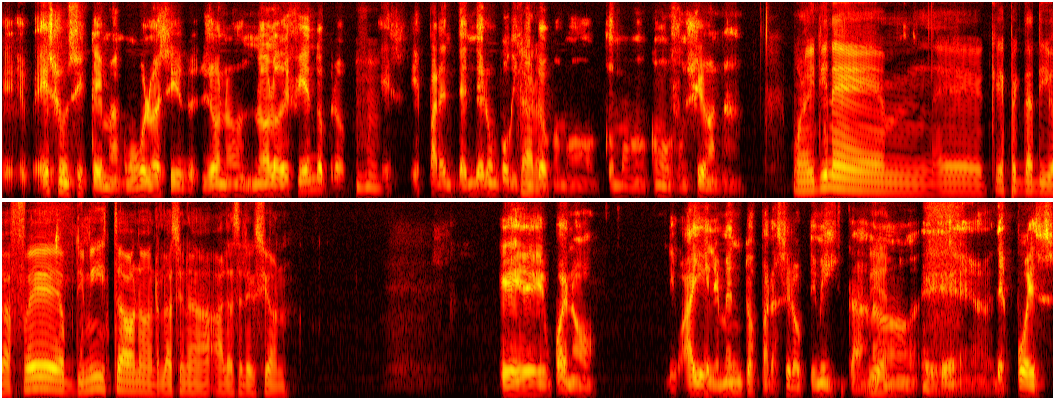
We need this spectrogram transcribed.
eh, es un sistema, como vuelvo a decir, yo no, no lo defiendo, pero es, para entender un poquitito cómo, cómo, funciona. Bueno, ¿y tiene mm, eh, qué expectativa? ¿Fe optimista o no en relación a, la selección? Eh, bueno, digo, hay elementos para ser optimista. después,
